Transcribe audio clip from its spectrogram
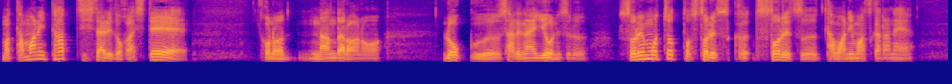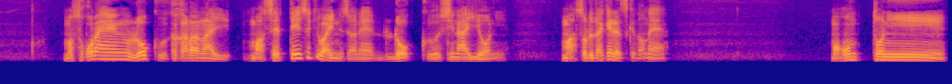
まあ、たまにタッチしたりとかして、この、なんだろう、あの、ロックされないようにする。それもちょっとストレスストレス溜まりますからね。まあ、そこら辺、ロックかからない。まあ、設定しとけばいいんですよね。ロックしないように。まあ、それだけですけどね。まあ、本当に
